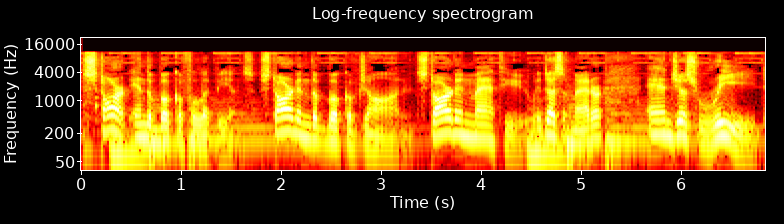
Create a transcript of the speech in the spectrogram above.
Start in the book of Philippians. Start in the book of John. Start in Matthew. It doesn't matter. And just read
